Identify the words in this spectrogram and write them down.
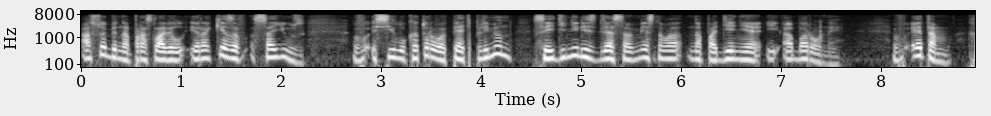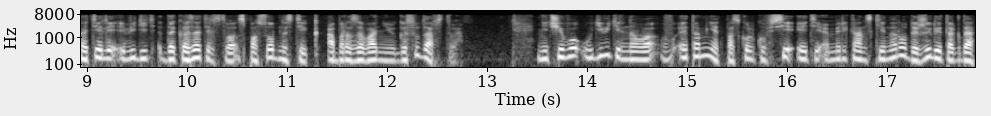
Особенно прославил иракезов союз, в силу которого пять племен соединились для совместного нападения и обороны. В этом хотели видеть доказательство способности к образованию государства. Ничего удивительного в этом нет, поскольку все эти американские народы жили тогда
